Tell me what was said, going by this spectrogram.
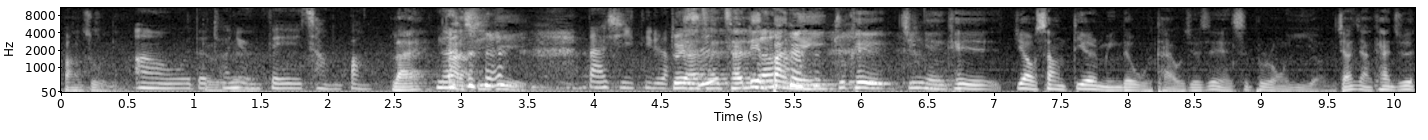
帮助你。嗯，我的团员非常棒。来，大溪地，大溪地了。对啊，才才练半年 就可以，今年可以要上第二名的舞台，我觉得这也是不容易哦。讲讲看，就是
